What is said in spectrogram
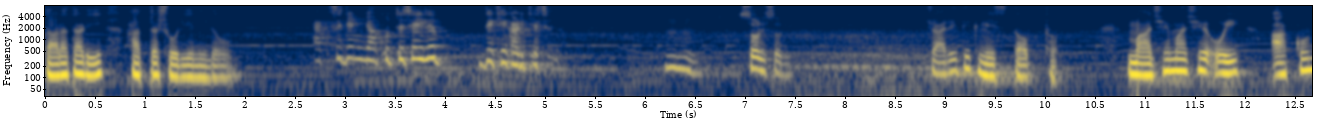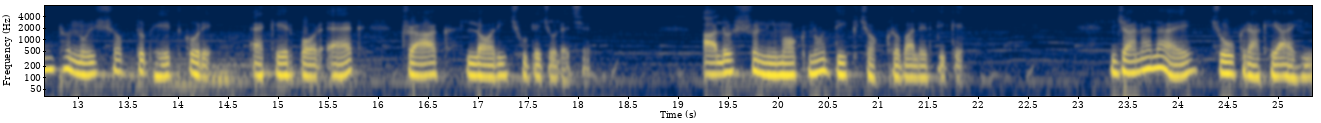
তাড়াতাড়ি হাতটা সরিয়ে নিল। অ্যাক্সিডেন্ট না করতে চাইলে দেখে গাড়িতে চালা হুম হুম। সরি সরি। চারিদিক নিস্তব্ধ। মাঝে মাঝে ওই আকণ্ঠ নৈশব্দ ভেদ করে একের পর এক ট্রাক লরি ছুটে চলেছে। আলস্য নিমগ্ন দিক চক্রবালের দিকে। জানালায় চোখ রাখে আহি।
